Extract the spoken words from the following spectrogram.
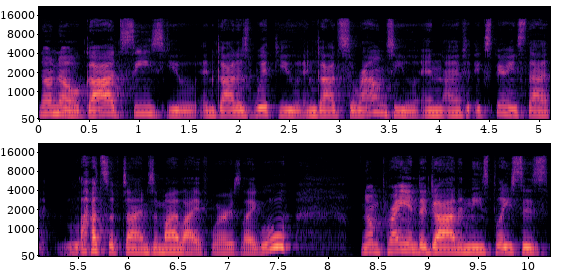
No, no, God sees you and God is with you and God surrounds you. And I've experienced that lots of times in my life where it's like, ooh, I'm praying to God in these places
